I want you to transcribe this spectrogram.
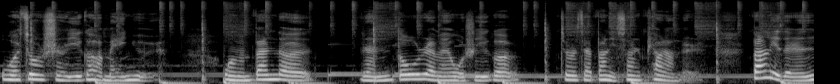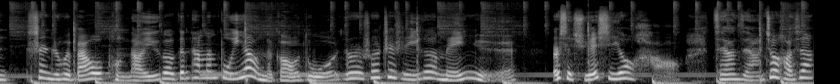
我就是一个美女。我们班的人都认为我是一个，就是在班里算是漂亮的人。班里的人甚至会把我捧到一个跟他们不一样的高度，就是说这是一个美女，而且学习又好，怎样怎样，就好像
